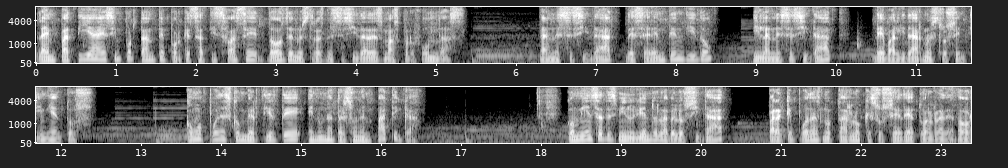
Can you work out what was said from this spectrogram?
La empatía es importante porque satisface dos de nuestras necesidades más profundas, la necesidad de ser entendido y la necesidad de validar nuestros sentimientos. ¿Cómo puedes convertirte en una persona empática? Comienza disminuyendo la velocidad para que puedas notar lo que sucede a tu alrededor.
